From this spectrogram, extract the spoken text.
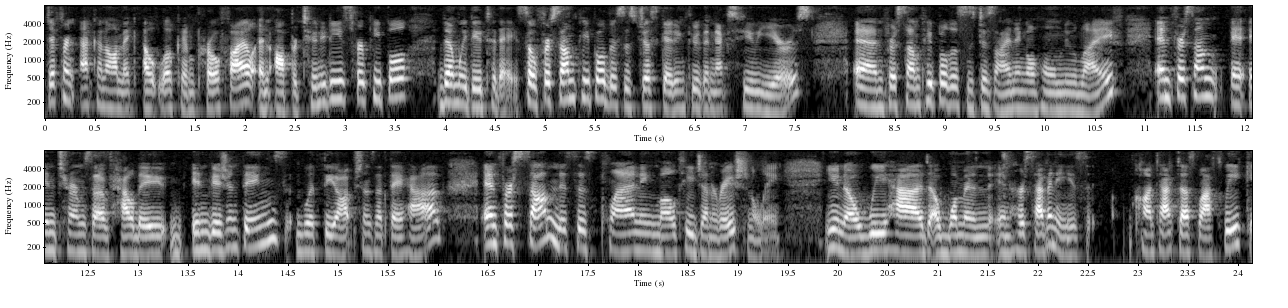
different economic outlook and profile and opportunities for people than we do today. So for some people, this is just getting through the next few years. And for some people, this is designing a whole new life. And for some, in terms of how they envision things with the options that they have. And for some, this is planning multi-generationally. You know, we had a woman in her 70s contact us last week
